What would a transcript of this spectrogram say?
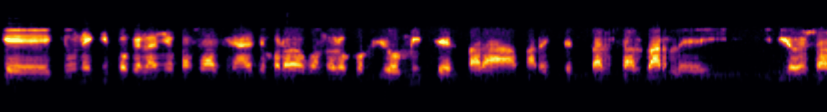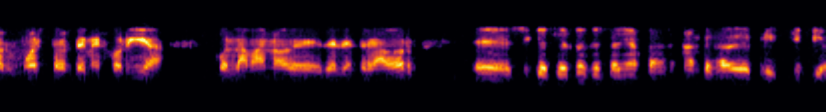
que, que un equipo que el año pasado, al final de temporada, cuando lo cogió Mitchell para, para intentar salvarle y, y dio esas muestras de mejoría con la mano de- del entrenador, eh, sí que es cierto que este año ha empe- ha empezado desde el principio.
